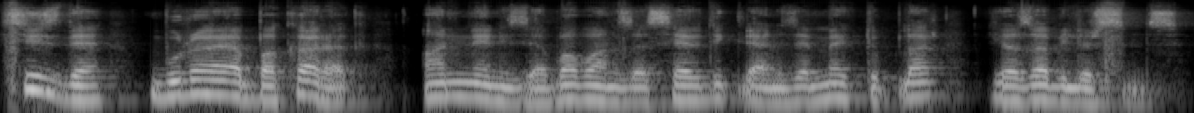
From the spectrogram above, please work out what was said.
Siz de buraya bakarak annenize, babanıza, sevdiklerinize mektuplar yazabilirsiniz.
